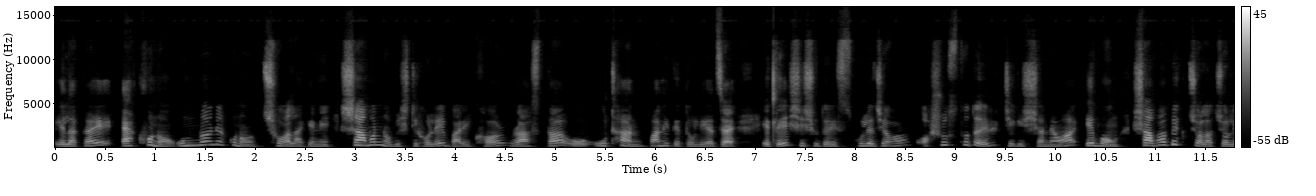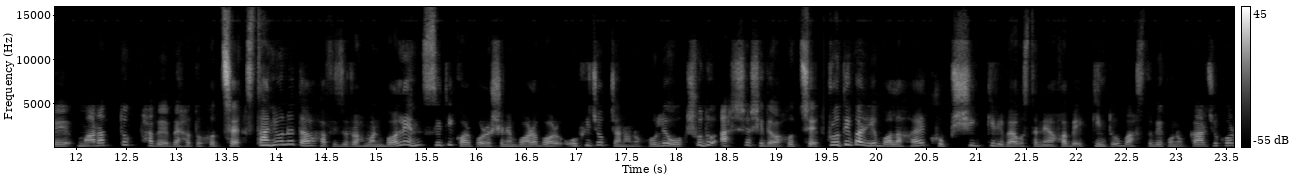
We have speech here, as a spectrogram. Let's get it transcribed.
এলাকায় এখনও উন্নয়নের কোনো ছোঁয়া লাগেনি। সামান্য বৃষ্টি হলে বাড়িঘর, রাস্তা ও উঠান পানিতে তলিয়ে যায়। এতে শিশুদের স্কুলে যাওয়া, অসুস্থদের চিকিৎসা নেওয়া এবং স্বাভাবিক চলাচলে মারাত্মকভাবে ব্যাহত হচ্ছে। স্থানীয় নেতা হাফিজুর রহমান বলেন, সিটি কর্পোরেশনে বরাবর অভিযোগ জানানো হলেও শুধু আশ্বাসই দেওয়া হচ্ছে। প্রতিবারই বলা হয়, খুব শিগগিরই ব্যবস্থা নেওয়া হবে, কিন্তু বাস্তবে কোনো কার্যকর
